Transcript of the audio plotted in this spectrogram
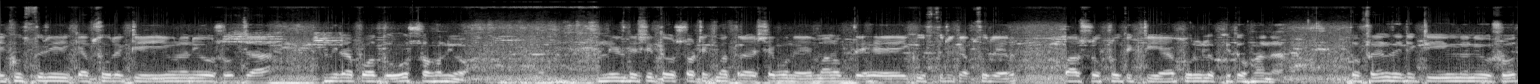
এই কুস্তুরি ক্যাপসুল একটি ইউনানি ওষুধ যা নিরাপদ ও সহনীয়। নির্দেশিত সঠিক মাত্রায় সেবনে মানবদেহে এই কুস্তুরি ক্যাপসুলের পার্শ্ব প্রতিক্রিয়া পরিলক্ষিত হয় না। তো ফ্রেন্ডস এটি একটি ইউনানি ওষুধ।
